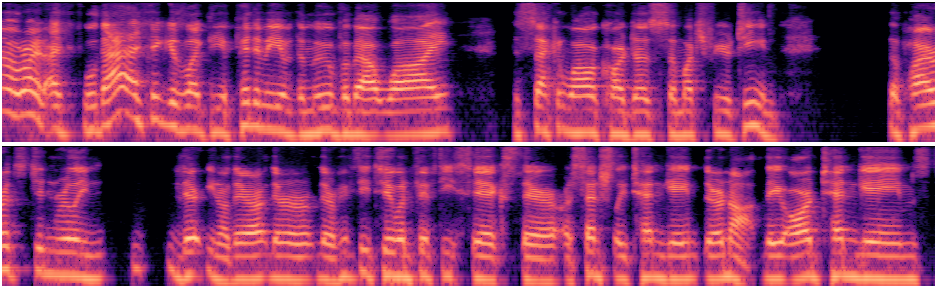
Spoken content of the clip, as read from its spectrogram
No, right. I well, that I think is like the epitome of the move about why the second wild card does so much for your team. The Pirates didn't really they're you know they're they're they're 52 and 56 they're essentially 10 game they're not they are 10 games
